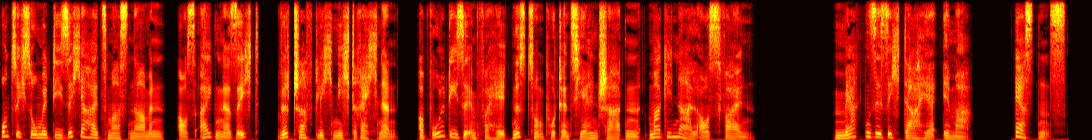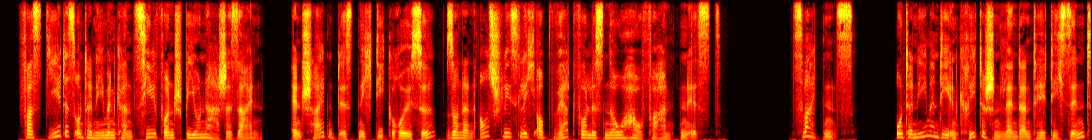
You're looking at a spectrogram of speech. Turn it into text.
und sich somit die Sicherheitsmaßnahmen aus eigener Sicht wirtschaftlich nicht rechnen, obwohl diese im Verhältnis zum potenziellen Schaden marginal ausfallen. Merken Sie sich daher immer. Erstens. Fast jedes Unternehmen kann Ziel von Spionage sein. Entscheidend ist nicht die Größe, sondern ausschließlich, ob wertvolles Know-how vorhanden ist. Zweitens. Unternehmen, die in kritischen Ländern tätig sind,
